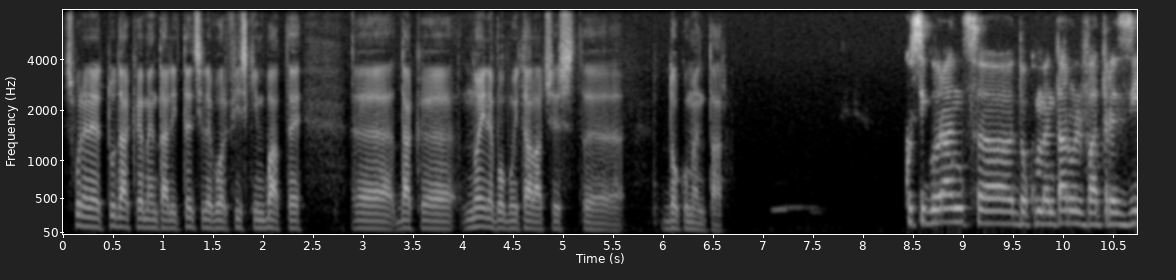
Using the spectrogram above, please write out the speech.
Spune-ne tu dacă mentalitățile vor fi schimbate Uh, dacă noi ne vom uita la acest uh, documentar? Cu siguranță documentarul va trezi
